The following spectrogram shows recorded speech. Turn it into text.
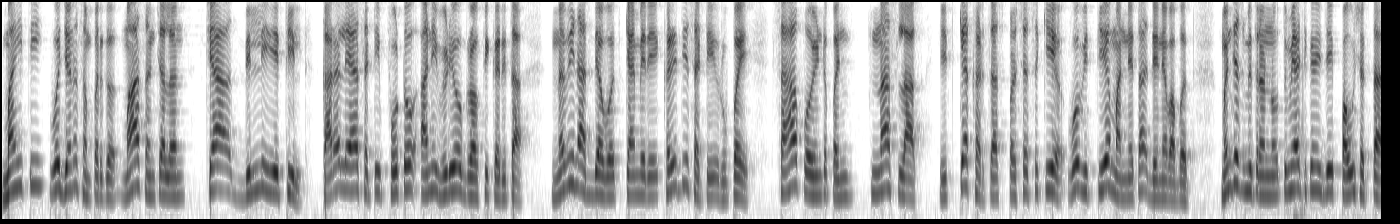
माहिती व जनसंपर्क महासंचालनच्या दिल्ली येथील कार्यालयासाठी फोटो आणि व्हिडिओग्राफीकरिता नवीन अद्ययावत कॅमेरे खरेदीसाठी रुपये सहा पॉईंट पन्नास लाख इतक्या खर्चास प्रशासकीय व वित्तीय मान्यता देण्याबाबत. म्हणजेच मित्रांनो तुम्ही या ठिकाणी जे पाहू शकता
